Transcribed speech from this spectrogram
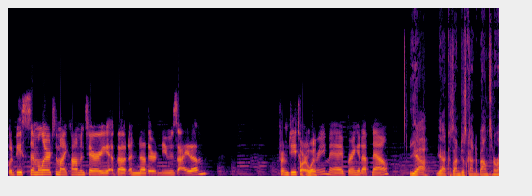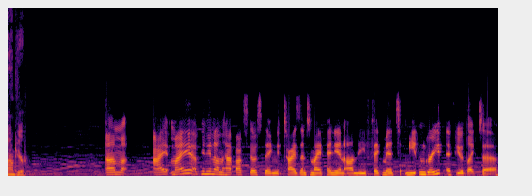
would be similar to my commentary about another news item from Fire away. D23. May I bring it up now? Yeah, yeah, because I'm just kind of bouncing around here. Um, I my opinion on the Hatbox Ghost thing ties into my opinion on the Figment meet and greet. If you'd like to.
